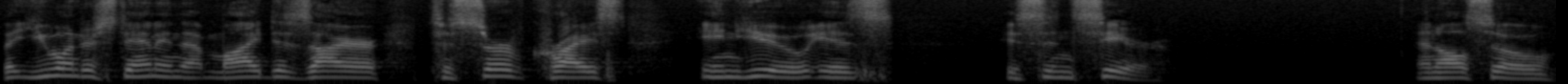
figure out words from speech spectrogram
that you understanding that my desire to serve Christ in you is, is sincere. And also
